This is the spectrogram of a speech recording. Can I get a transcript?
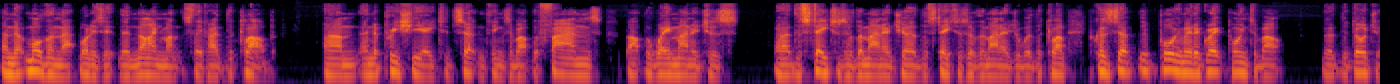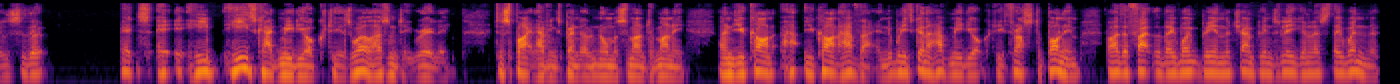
and that more than that, what is it? The nine months they've had the club, um, and appreciated certain things about the fans, about the way managers, uh, the status of the manager, the status of the manager with the club. Because uh, Paul, you made a great point about the, the Dodgers that it's it, he he's had mediocrity as well, hasn't he? Really, despite having spent an enormous amount of money, and you can't you can't have that. And but he's going to have mediocrity thrust upon him by the fact that they won't be in the Champions League unless they win the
